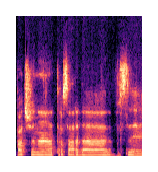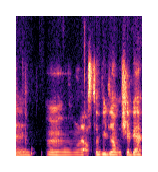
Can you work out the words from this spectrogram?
patrzę na Trossarda z Aston Villa u siebie.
